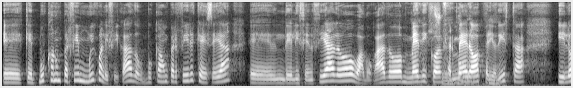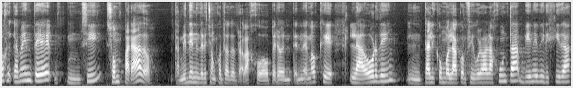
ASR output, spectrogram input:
eh, que buscan un perfil muy cualificado, buscan un perfil que sea eh, de licenciado o abogado, médicos, enfermeros, periodistas, y lógicamente, mm, sí, son parados. También tienen derecho a un contrato de trabajo, pero entendemos que la orden, mm, tal y como la ha configurado la Junta, viene dirigida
